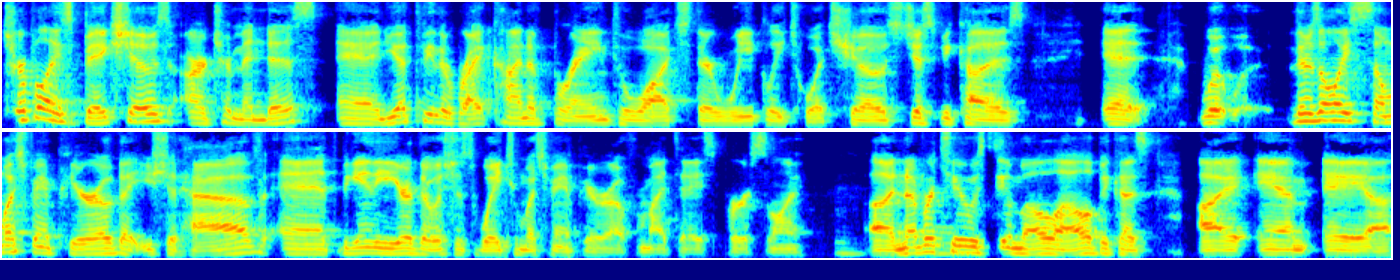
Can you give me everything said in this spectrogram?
AAA's big shows are tremendous, and you have to be the right kind of brain to watch their weekly Twitch shows. Just because it, w- w- there's only so much Vampiro that you should have, and at the beginning of the year there was just way too much Vampiro for my taste personally. Uh, number two is CMLL because I am a uh,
